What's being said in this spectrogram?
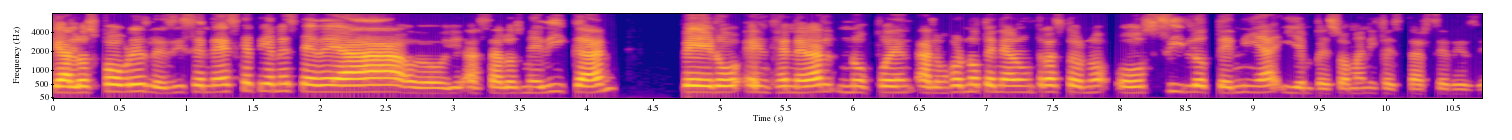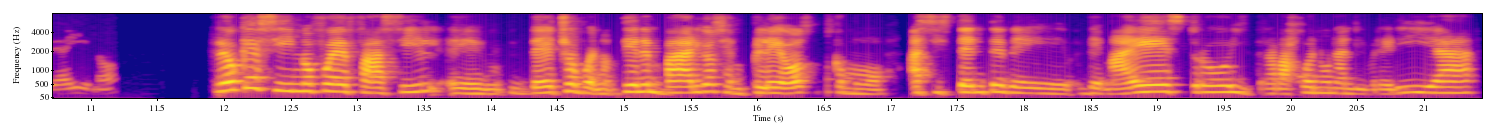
que a los pobres les dicen es que tienes TDA o hasta los medican pero en general no pueden, a lo mejor no tenían un trastorno o sí lo tenía y empezó a manifestarse desde ahí, ¿no? Creo que sí, no fue fácil. Eh, de hecho, bueno, tienen varios empleos como asistente de, de, maestro y trabajó en una librería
